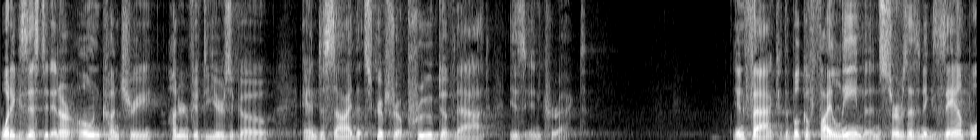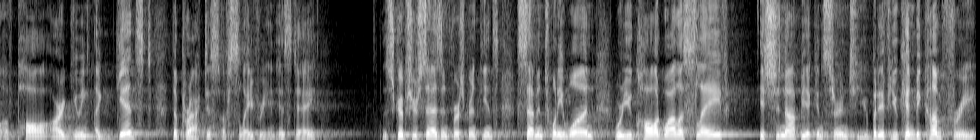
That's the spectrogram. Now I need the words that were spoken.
what existed in our own country 150 years ago and decide that Scripture approved of that is incorrect. In fact, the book of Philemon serves as an example of Paul arguing against the practice of slavery in his day. The scripture says in 1 Corinthians 7:21, "Were you called while a slave? It should not be a concern to you. But if you can become free,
